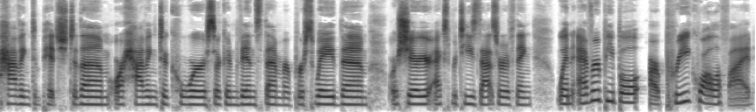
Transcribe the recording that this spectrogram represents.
having to pitch to them or having to coerce or convince them or persuade them or share your expertise, that sort of thing. Whenever people are pre qualified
